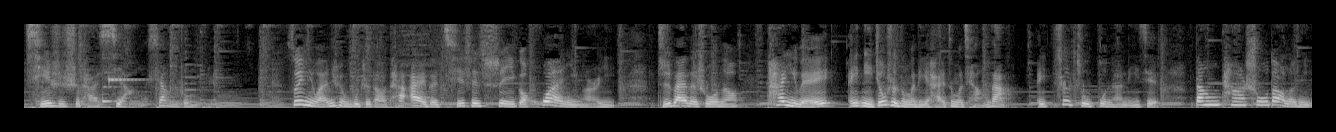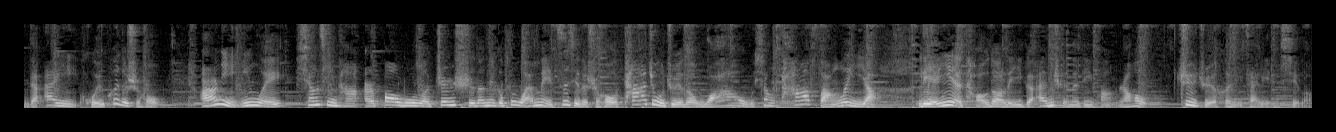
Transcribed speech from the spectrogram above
其实是他想象中的人。所以你完全不知道，他爱的其实是一个幻影而已。直白的说呢，他以为，哎，你就是这么厉害，这么强大，哎，这就不难理解。当他收到了你的爱意回馈的时候，而你因为相信他而暴露了真实的那个不完美自己的时候，他就觉得，哇哦，像塌房了一样，连夜逃到了一个安全的地方，然后拒绝和你再联系了。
